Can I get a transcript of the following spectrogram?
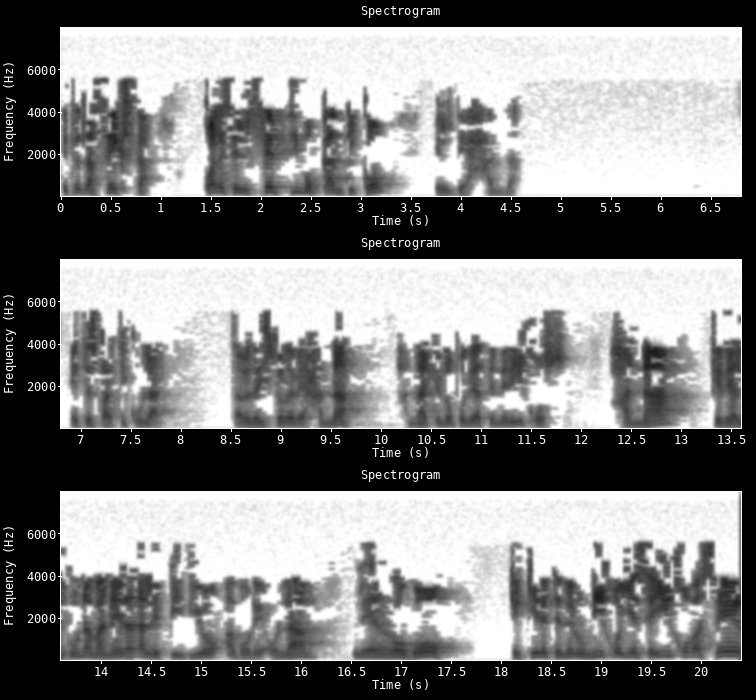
esta es la sexta. ¿Cuál es el séptimo cántico? El de Hanna. Este es particular. ¿Sabes la historia de Hanna? Hanna que no podía tener hijos. Hanna que de alguna manera le pidió a Boreolam, le rogó que quiere tener un hijo y ese hijo va a ser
